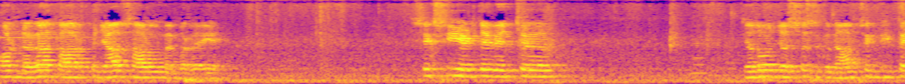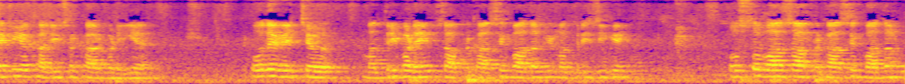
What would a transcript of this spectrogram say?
ਔਰ ਲਗਾਤਾਰ 50 ਸਾਲ ਉਹ ਮੈਂਬਰ ਰਹੇ। ਹੈ 68 ਦੇ ਵਿੱਚ ਜਦੋਂ ਜਸਟਿਸ ਗੁਰਨਾਮ ਸਿੰਘ ਦੀ ਪਹਿਲੀ ਅਕਾਲੀ ਸਰਕਾਰ ਬਣੀ ਹੈ, ਉਹਦੇ ਵਿੱਚ ਮੰਤਰੀ ਬਣੇ ਸਾਹਿਬ ਪ੍ਰਕਾਸ਼ ਸਿੰਘ ਬਾਦਲ ਵੀ ਮੰਤਰੀ ਸੀਗੇ। ਉਸ ਤੋਂ ਬਾਅਦ ਸਾਹਿਬ ਪ੍ਰਕਾਸ਼ ਸਿੰਘ ਬਾਦਲ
